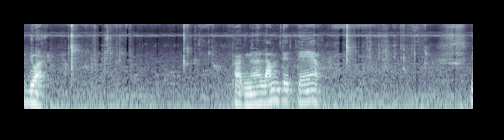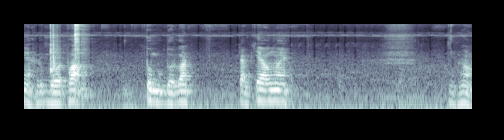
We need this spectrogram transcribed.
ดยอดผักเนื้อล้ำแต๊บๆ เนี่ยลูกโดดพ่อตุ่มลูกโดดก่อนจำเจียวหน่อยนี่ห้อง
